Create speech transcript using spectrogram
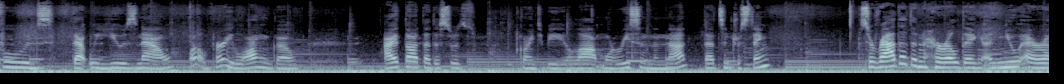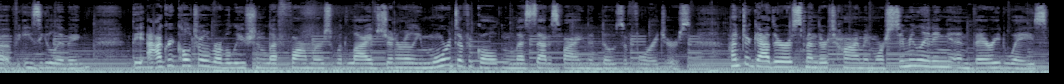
foods that we use now. Well, very long ago. I thought that this was going to be a lot more recent than that. That's interesting. So rather than heralding a new era of easy living, the agricultural revolution left farmers with lives generally more difficult and less satisfying than those of foragers. Hunter gatherers spent their time in more stimulating and varied ways,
